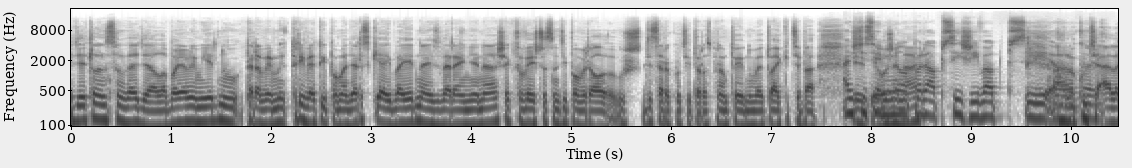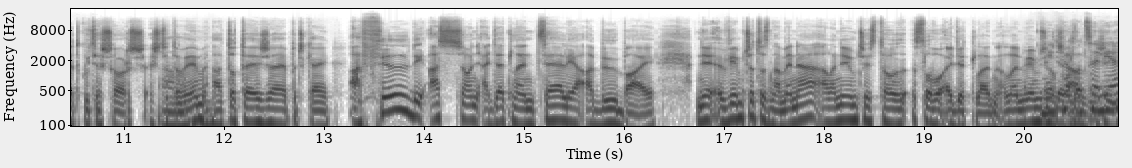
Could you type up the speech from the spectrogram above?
Jetlen som vedel, lebo ja viem jednu, teda viem tri vety po maďarsky a iba jedna je zverejnená, však to vieš, čo som ti povedal, už 10 rokov ti to rozprávam, tú jednu vetu, aj keď teba A ešte je si mi ožená. povedal psi život, psi... Áno, eh, to- kuťa Elet, kuťa Šorš, ešte to viem. A toto je, že, počkaj, a fyldy assoň a detlen celia a búbaj. Ne, viem, čo to znamená, ale neviem, či je toho slovo edetlen, len viem, že... Niečo o celia,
